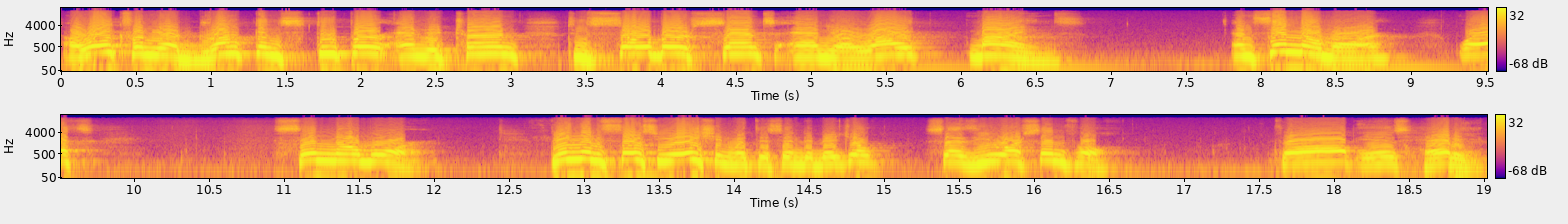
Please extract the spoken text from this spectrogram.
Awake from your drunken stupor and return to sober sense and your right minds. And sin no more. Well, that's sin no more. Being in association with this individual says you are sinful. That is heavy.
